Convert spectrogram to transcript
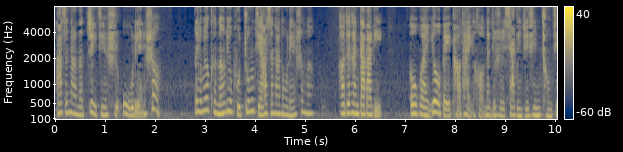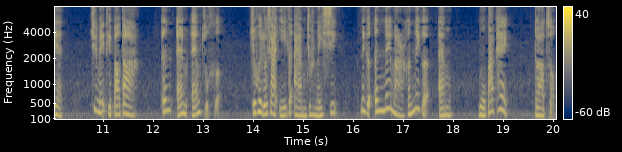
阿森纳呢最近是五连胜，那有没有可能利物浦终结阿森纳的五连胜呢？好，再看大巴黎，欧冠又被淘汰以后，那就是下定决心重建。据媒体报道啊，N M M 组合只会留下一个 M，就是梅西。那个 N 内马尔和那个 M 姆巴佩都要走，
